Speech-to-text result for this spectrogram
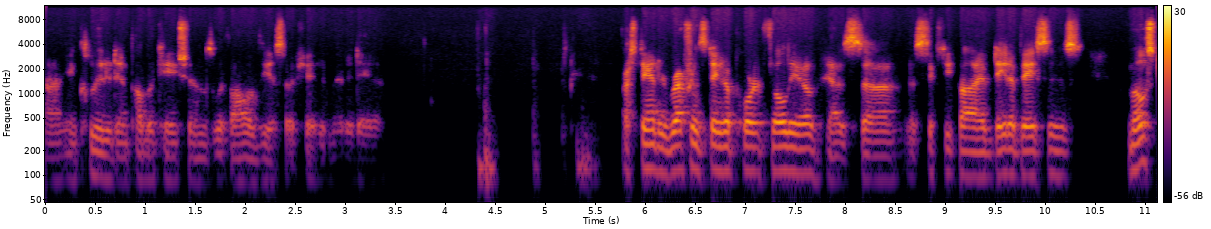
uh, included in publications with all of the associated metadata. Our standard reference data portfolio has uh, 65 databases. Most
